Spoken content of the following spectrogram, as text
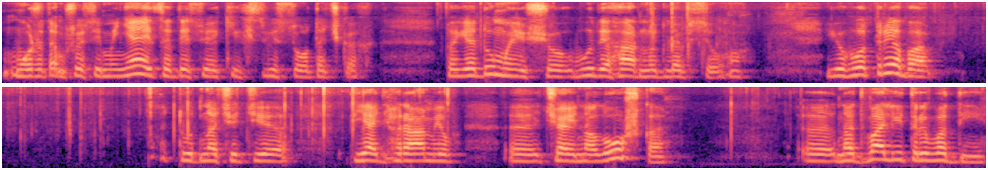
може, там щось і міняється десь у якихось відсоточках, то я думаю, що буде гарно для всього. Його треба, тут, значить, е, 5 грамів е, чайна ложка е, на 2 літри води.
